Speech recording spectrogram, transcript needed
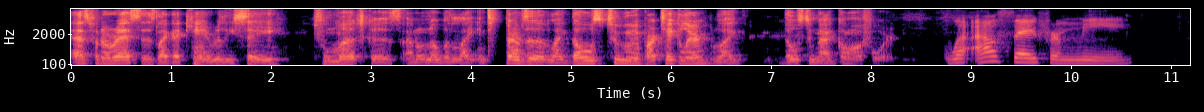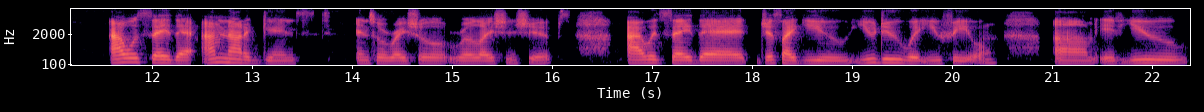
as for the rest, is like I can't really say too much because I don't know, but like in terms of like those two in particular, like those two not going for it. Well, I'll say for me, I would say that I'm not against interracial relationships. I would say that just like you, you do what you feel. Um, if you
